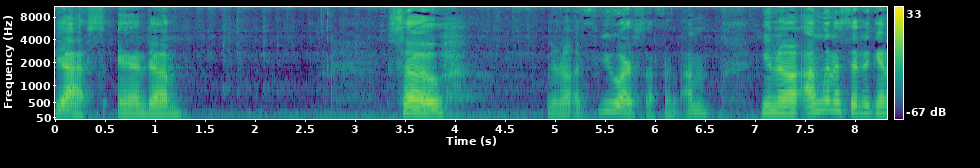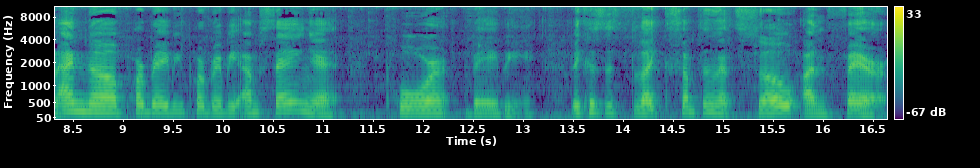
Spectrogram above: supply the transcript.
Yes, and um, so, you know, if you are suffering, I'm, you know, I'm going to say it again. I know, poor baby, poor baby. I'm saying it, poor baby. Because it's like something that's so unfair.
